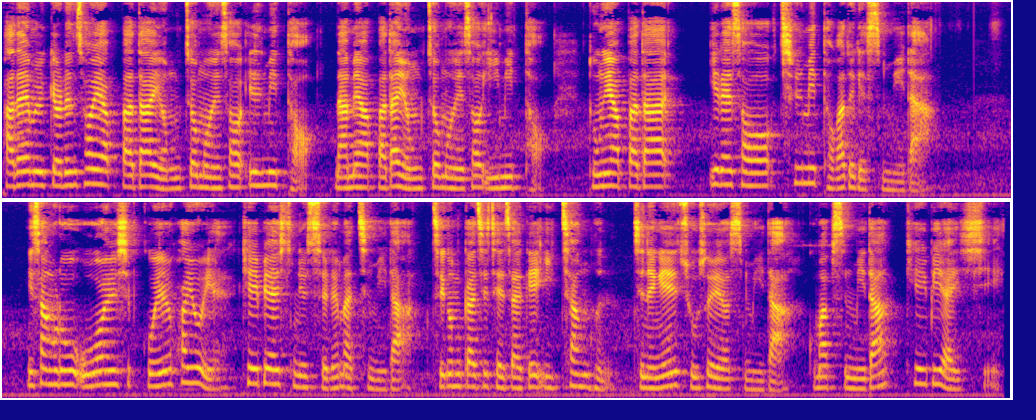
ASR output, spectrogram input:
바다의 물결은 서해 앞바다 0.5에서 1m, 남해 앞바다 0.5에서 2m, 동해 앞바다 1에서 7m가 되겠습니다. 이상으로 5월 19일 화요일 KBS 뉴스를 마칩니다. 지금까지 제작의 이창훈, 진행의 조소혜였습니다. 고맙습니다. KBIC.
